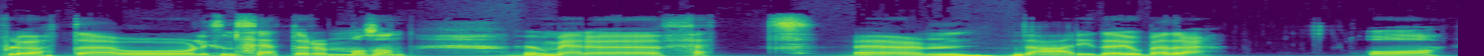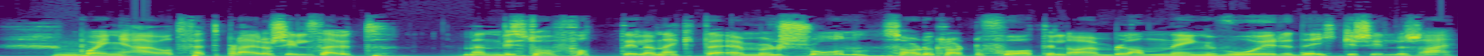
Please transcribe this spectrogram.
fløte og liksom seterøm og sånn. Jo mer fett eh, det er i det, jo bedre. Og poenget er jo at fett pleier å skille seg ut. Men hvis du har fått til en ekte emulsjon, så har du klart å få til da en blanding hvor det ikke skiller seg.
